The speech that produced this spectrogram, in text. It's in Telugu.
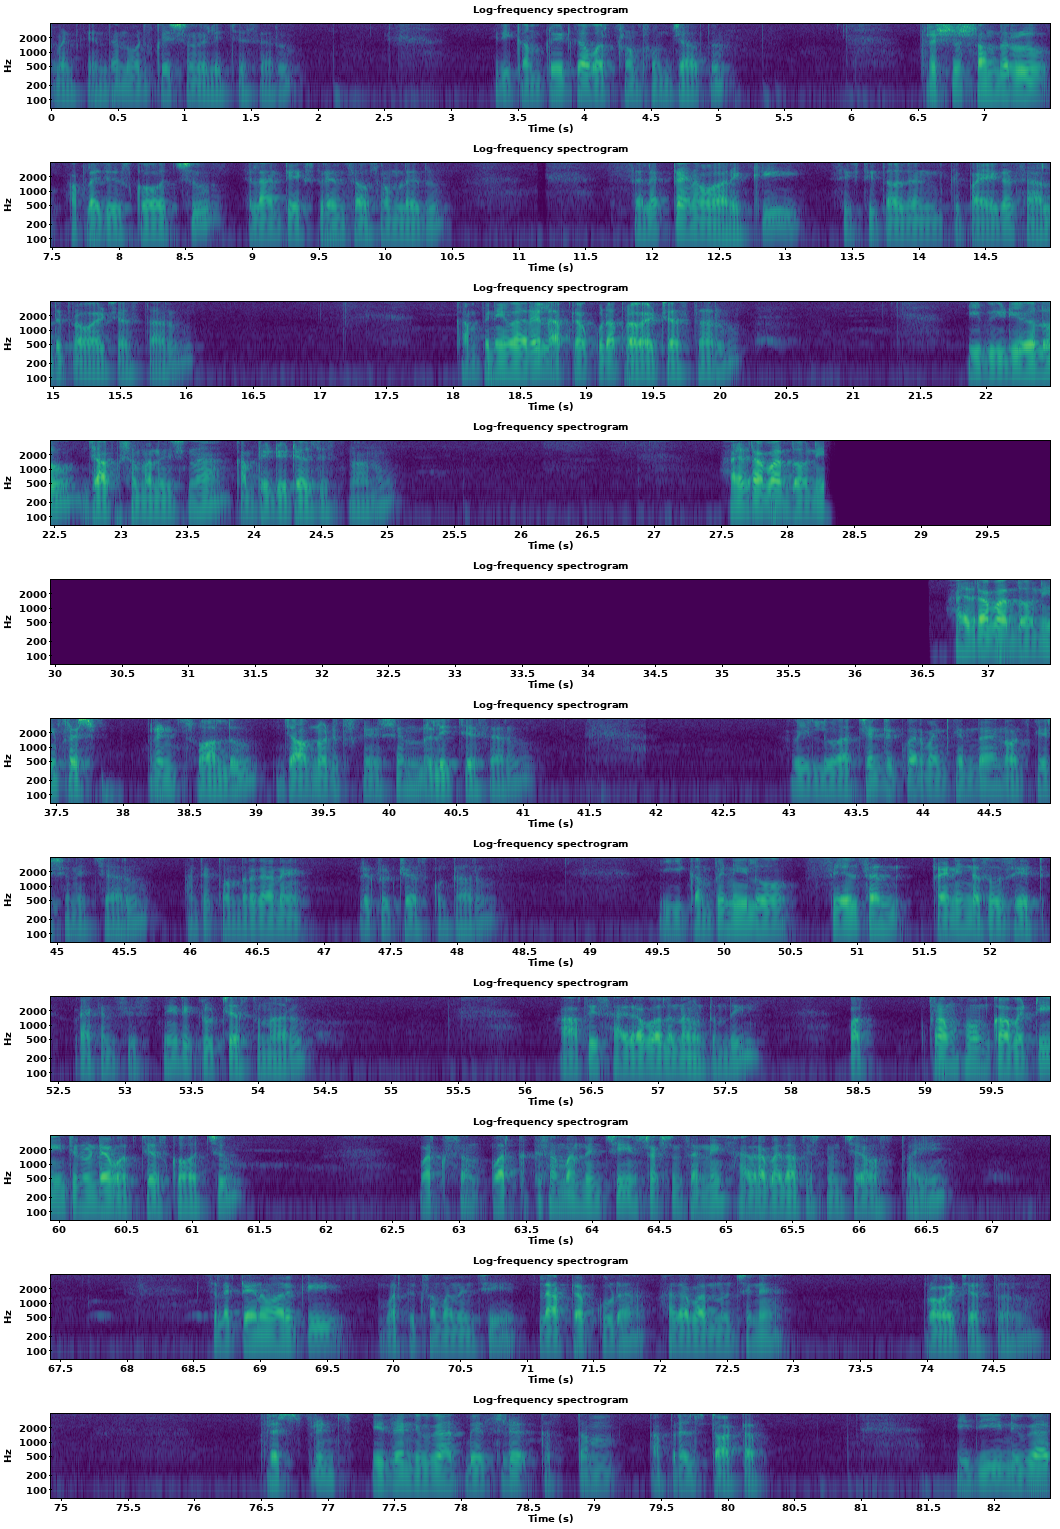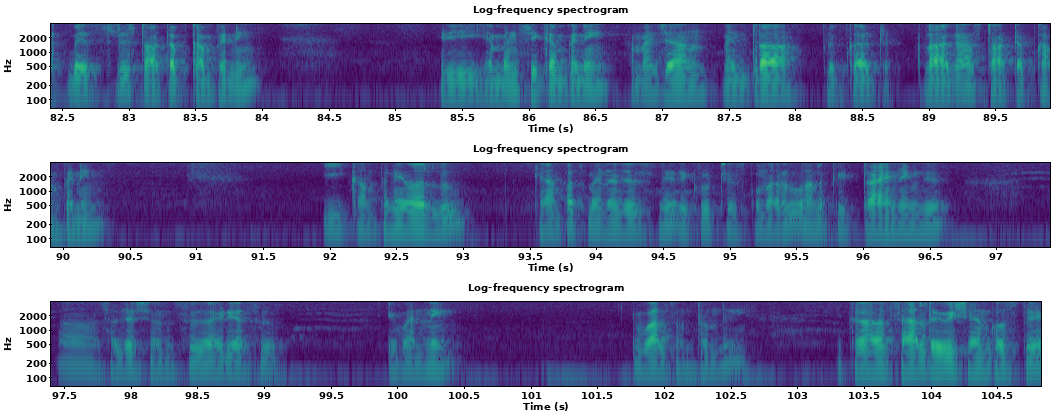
డిపార్ట్మెంట్ కింద నోటిఫికేషన్ రిలీజ్ చేశారు. ఇది కంప్లీట్గా work from home job freshers అందరూ అప్లై చేసుకోవచ్చు. ఎలాంటి ఎక్స్పీరియన్స్ అవసరం లేదు. సెలెక్ట్ అయిన వారికి సిక్స్టీ థౌజండ్కి పైగా శాలరీ ప్రొవైడ్ చేస్తారు. కంపెనీ వారే ల్యాప్టాప్ కూడా ప్రొవైడ్ చేస్తారు. ఈ వీడియోలో జాబ్కి సంబంధించిన కంప్లీట్ డీటెయిల్స్ ఇస్తున్నాను. హైదరాబాద్లోని హైదరాబాద్లోని ఫ్రెష్ ప్రింట్స్ వాళ్ళు జాబ్ నోటిఫికేషన్ రిలీజ్ చేశారు. వీళ్ళు అర్జెంట్ రిక్వైర్మెంట్ కింద నోటిఫికేషన్ ఇచ్చారు. అంటే తొందరగానే రిక్రూట్ చేసుకుంటారు. ఈ కంపెనీలో సేల్స్ అండ్ ట్రైనింగ్ అసోసియేట్ వ్యాకెన్సీస్ని రిక్రూట్ చేస్తున్నారు. ఆఫీస్ హైదరాబాద్లోనే ఉంటుంది. వర్క్ ఫ్రమ్ హోమ్ కాబట్టి ఇంటి నుండే వర్క్ చేసుకోవచ్చు. వర్క్ సం వర్క్కి సంబంధించి ఇన్స్ట్రక్షన్స్ అన్నీ హైదరాబాద్ ఆఫీస్ నుంచే వస్తాయి. సెలెక్ట్ అయిన వారికి వర్క్కి సంబంధించి ల్యాప్టాప్ కూడా హైదరాబాద్ నుంచినే ప్రొవైడ్ చేస్తారు. Fresh Prints is a New York based custom apparel startup ఇది New York based startup company ఇది MNC company Amazon Myntra Flipkart లాగా స్టార్టప్ కంపెనీ ఈ కంపెనీ వాళ్ళు క్యాంపస్ మేనేజర్స్ని రిక్రూట్ చేసుకున్నారు. వాళ్ళకి ట్రైనింగ్ సజెషన్స్ ఐడియాస్ ఇవన్నీ ఇవ్వాల్సి ఉంటుంది. ఇక శాలరీ విషయానికి వస్తే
